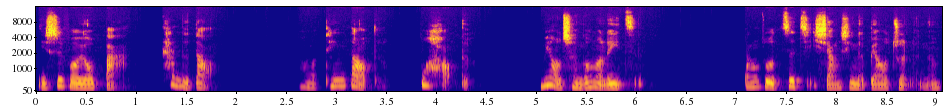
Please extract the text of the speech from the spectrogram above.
你是否有把看得到、哦听到的不好的、没有成功的例子，当做自己相信的标准了呢？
